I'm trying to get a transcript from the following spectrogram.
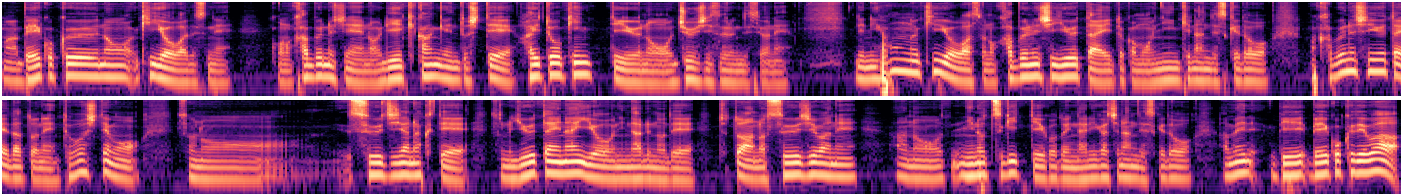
まあ米国の企業はですねこの株主への利益還元として配当金っていうのを重視するんですよね。で日本の企業はその株主優待とかも人気なんですけど、まあ、株主優待だとねどうしてもその数字じゃなくてその優待内容になるのでちょっとあの数字はねあの二の次っていうことになりがちなんですけどアメ米米国では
